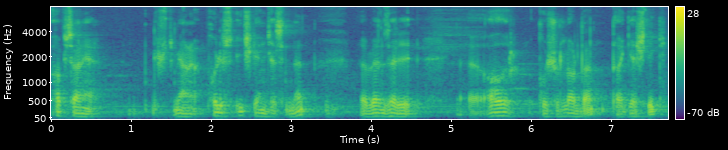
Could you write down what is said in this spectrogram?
hapishaneye düştüm. Yani polis işkencesinden ve benzeri e, ağır koşullardan da geçtik.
